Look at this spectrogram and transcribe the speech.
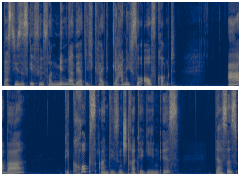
dass dieses Gefühl von Minderwertigkeit gar nicht so aufkommt. Aber die Krux an diesen Strategien ist, dass es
